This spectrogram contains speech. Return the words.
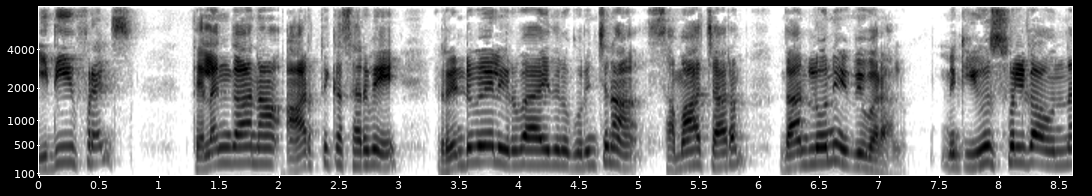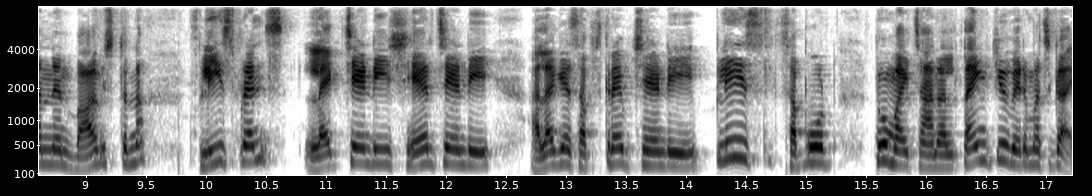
ఇది ఫ్రెండ్స్ తెలంగాణ ఆర్థిక సర్వే. రెండు వేల ఇరవై ఐదును గురించిన సమాచారం. దానిలోని వివరాలు. మీకు యూస్ఫుల్గా ఉందని నేను భావిస్తున్నా. ప్లీజ్ ఫ్రెండ్స్ లైక్ చేయండి షేర్ చేయండి అలాగే సబ్స్క్రైబ్ చేయండి. Please support to my channel. Thank you very much guys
